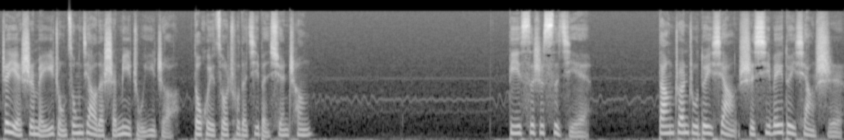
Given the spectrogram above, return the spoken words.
这也是每一种宗教的神秘主义者都会做出的基本宣称。第四十四节，当专注对象是细微对象时，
